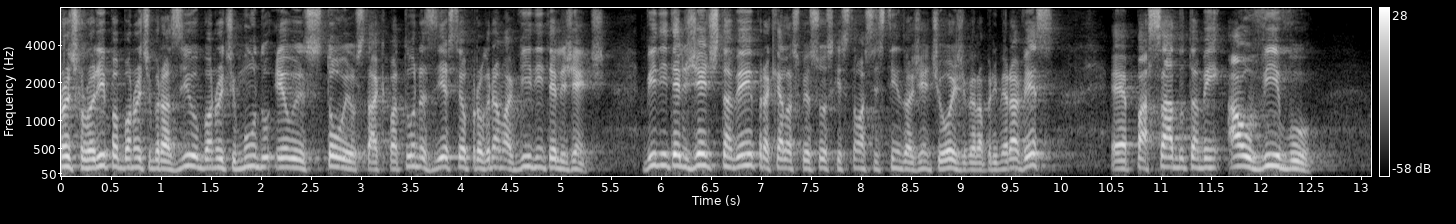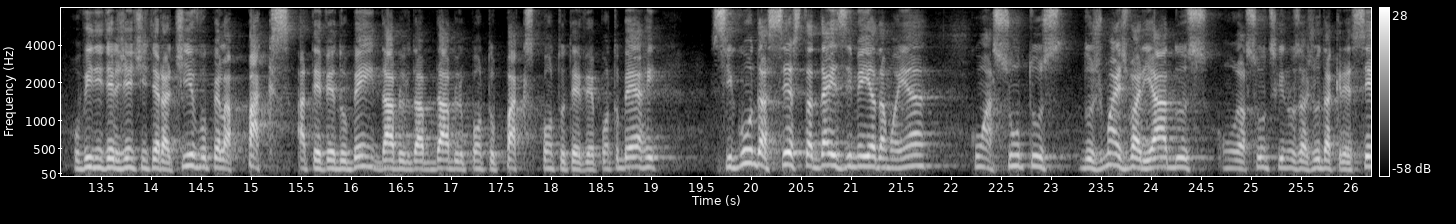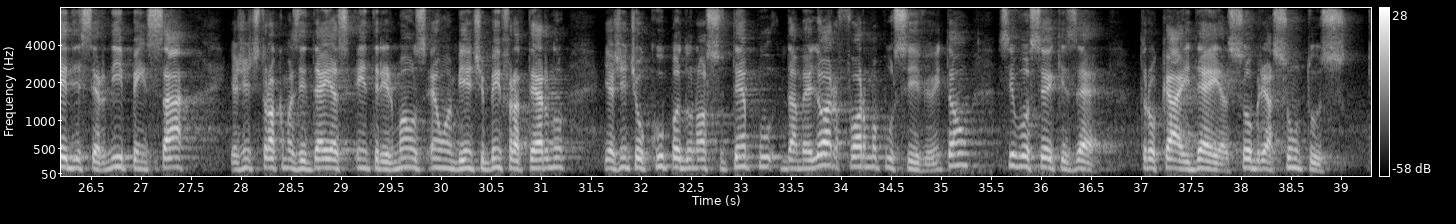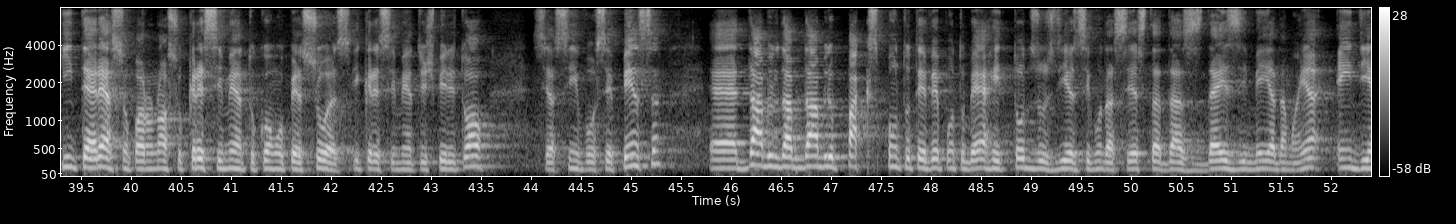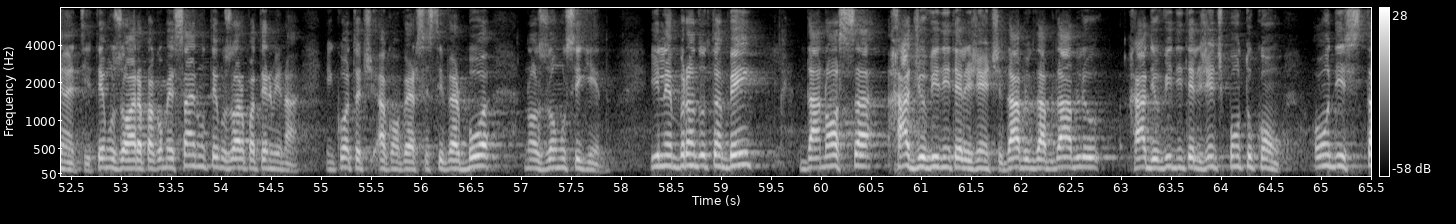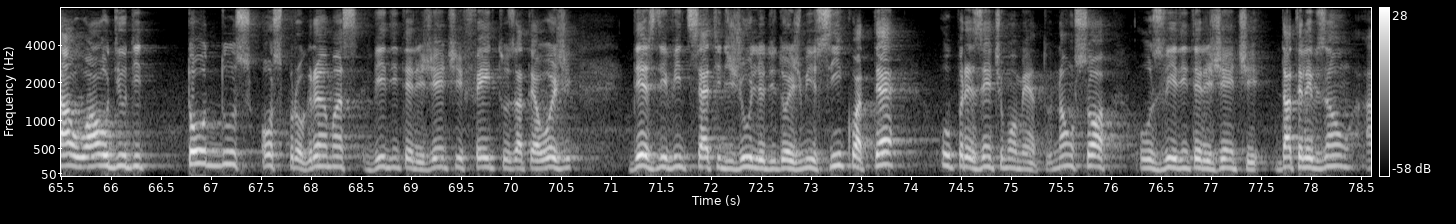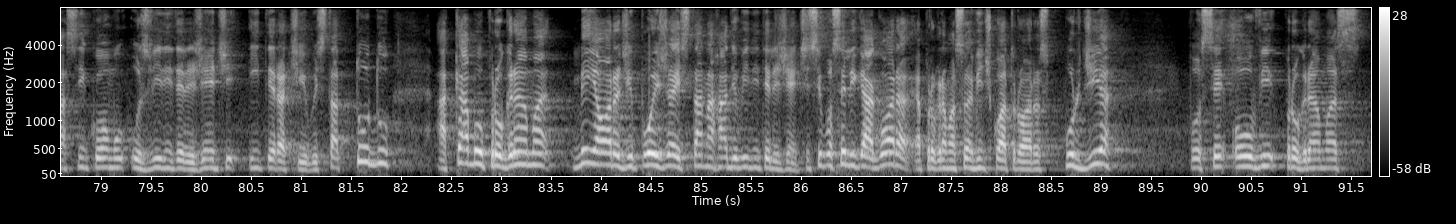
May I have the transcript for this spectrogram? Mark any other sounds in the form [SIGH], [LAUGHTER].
Boa noite, Floripa. Boa noite, Brasil. Boa noite, mundo. Eu estou Eustáquio Patunas e este é o programa Vida Inteligente. Vida Inteligente também para aquelas pessoas que estão assistindo a gente hoje pela primeira vez. É passado também ao vivo o Vida Inteligente Interativo pela Pax, a TV do Bem, www.pax.tv.br. Segunda a sexta, 10 e meia da manhã, com assuntos dos mais variados, com assuntos que nos ajudam a crescer, discernir, pensar e a gente troca umas ideias entre irmãos, é um ambiente bem fraterno e a gente ocupa do nosso tempo da melhor forma possível. Então, se você quiser trocar ideias sobre assuntos que interessam para o nosso crescimento como pessoas e crescimento espiritual, se assim você pensa, é www.pax.tv.br todos os dias de segunda a sexta, das 10h30 da manhã em diante. Temos hora para começar e não temos hora para terminar. Enquanto a conversa estiver boa, nós vamos seguindo. E lembrando também da nossa Rádio Vida Inteligente, www.radiovidainteligente.com, onde está o áudio de todos os programas Vida Inteligente feitos até hoje, desde 27 de julho de 2005 até o presente momento, não só os Vida Inteligente da televisão, assim como os Vida Inteligente interativo. Está tudo, acaba o programa, meia hora depois já está na Rádio Vida Inteligente. Se você ligar agora, a programação é 24 horas por dia, você ouve programas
